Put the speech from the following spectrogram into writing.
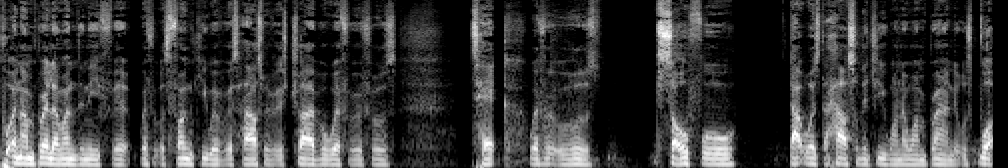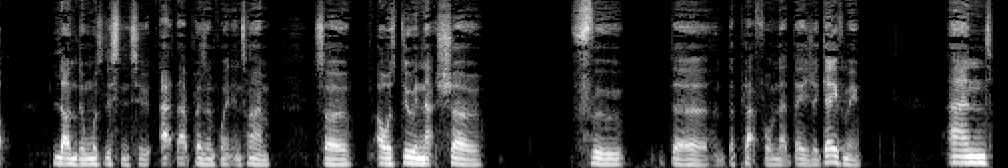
put an umbrella underneath it, whether it was funky, whether it was house, whether it was tribal, whether it was tech, whether it was soulful. That was the Houseology 101 brand. It was what London was listening to at that present point in time. So I was doing that show through the, the platform that Deja gave me. And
